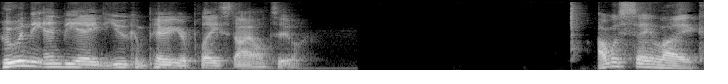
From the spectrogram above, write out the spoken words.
Who in the NBA do you compare your play style to? I would say like,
